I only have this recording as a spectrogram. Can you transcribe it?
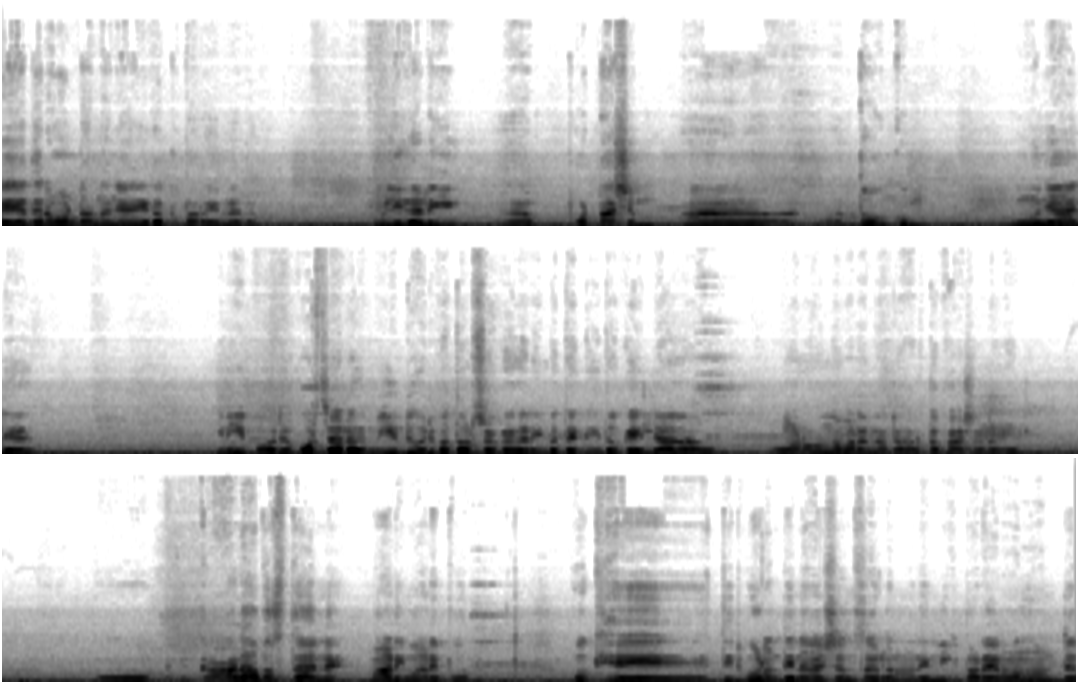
വേദന കൊണ്ടാണ് ഞാൻ ഇതൊക്കെ പറയുന്നത്. പുലികളി പൊട്ടാഷ്യം തോക്കും ഊഞ്ഞാൽ. ഇനിയിപ്പോൾ ഒരു കുറച്ചാലും വീണ്ടും ഒരു പത്ത് വർഷമൊക്കെ കഴിയുമ്പോഴത്തേക്ക് ഇതൊക്കെ ഇല്ലാതാവും. ഓണം എന്ന് പറയുന്നത് ഔട്ട് ഓഫ് ഫാഷനാണ് കാലാവസ്ഥ തന്നെ മാറി മാറി പോകുന്നു. ഓക്കെ തിരുവോണം ദിന ആശംസകളെന്ന് എനിക്ക് പറയണമെന്നുണ്ട്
